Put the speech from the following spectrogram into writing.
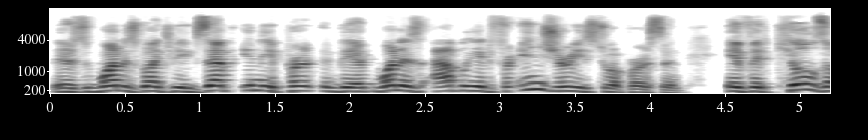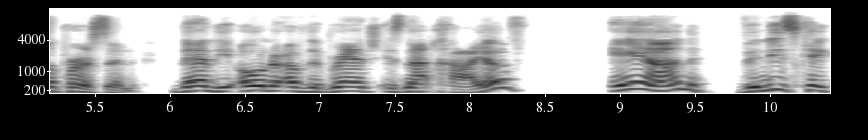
there's one is going to be exempt in the that one is obligated for injuries to a person. If it kills a person, then the owner of the branch is not chayav. And the nizke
